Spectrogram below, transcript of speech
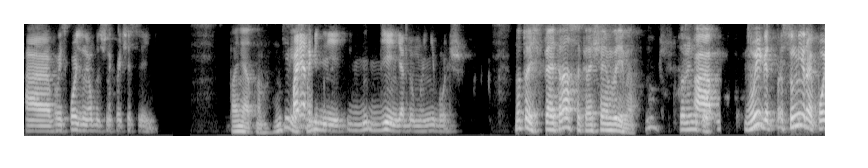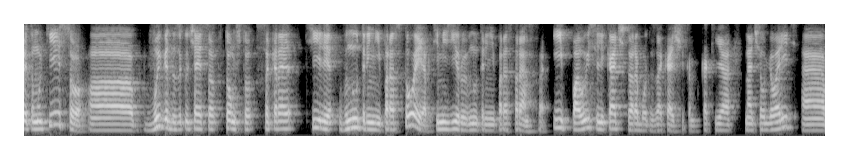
а, в использовании облачных вычислений. Понятно. Интересно. Порядок дней, день, я думаю, не больше. Ну, то есть в пять раз сокращаем время. Ну, тоже неплохо. А, выгод, суммируя по этому кейсу, э, выгода заключается в том, что сократили внутренний простой, оптимизируя внутреннее пространство, и повысили качество работы заказчиком. Как я начал говорить, э,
